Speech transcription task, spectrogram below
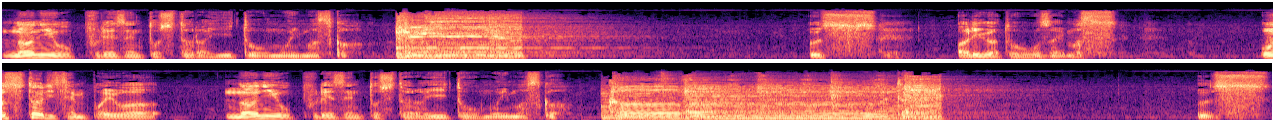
何をプレゼントしたらいいと思いますか？うっすありがとうございます。押したり先輩は何をプレゼントしたらいいと思いますか？うっす。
